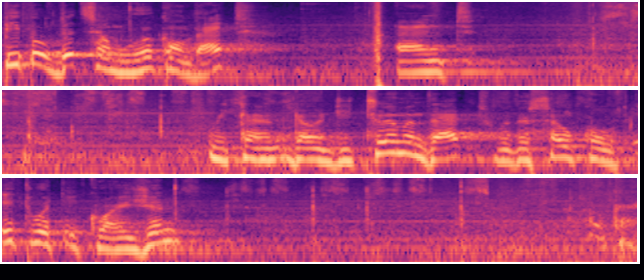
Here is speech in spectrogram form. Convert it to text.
people did some work on that, and we can go and determine that with the so-called Edward equation. Okay,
